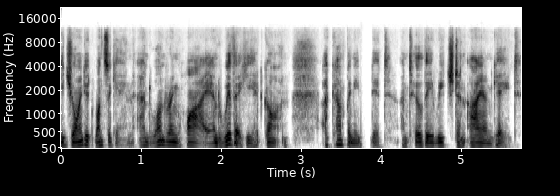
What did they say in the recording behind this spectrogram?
He joined it once again, and wondering why and whither he had gone, accompanied it until they reached an iron gate.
